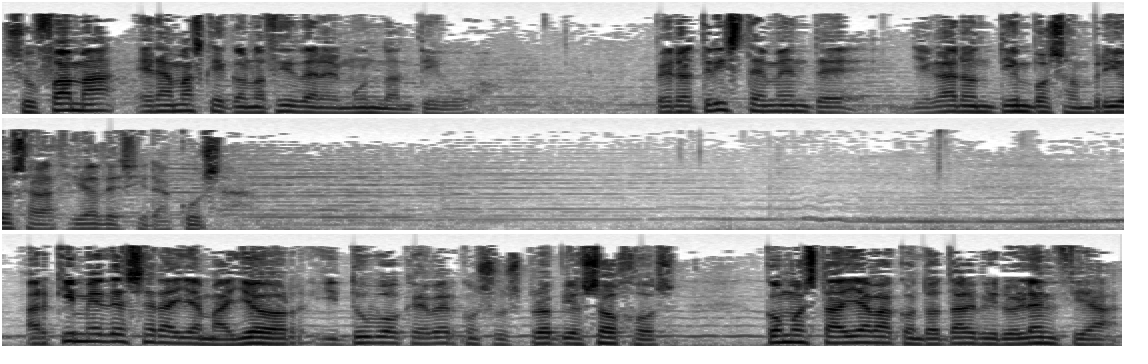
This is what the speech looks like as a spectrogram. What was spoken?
Su fama era más que conocida en el mundo antiguo. Pero tristemente llegaron tiempos sombríos a la ciudad de Siracusa. Arquímedes era ya mayor y tuvo que ver con sus propios ojos cómo estallaba con total virulencia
